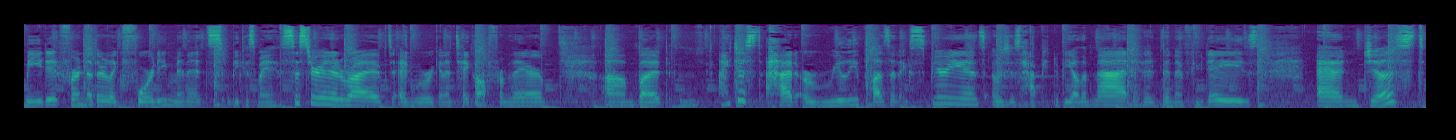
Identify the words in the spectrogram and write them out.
made it for another like 40 minutes because my sister had arrived and we were gonna take off from there. Um, but I just had a really pleasant experience. I was just happy to be on the mat. It had been a few days and just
